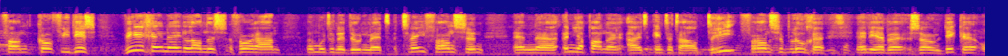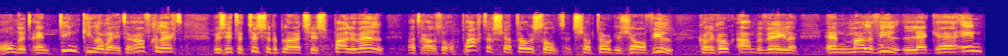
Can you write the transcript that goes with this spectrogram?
van Cofidis. Weer geen Nederlanders vooraan. We moeten het doen met twee Fransen en uh, een Japanner uit in totaal drie Franse ploegen. En die hebben zo'n dikke 110 kilometer afgelegd. We zitten tussen de plaatsjes Paluel, waar trouwens nog een prachtig château stond. Château de Jeanville kan ik ook aanbevelen. En Maleville, in.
